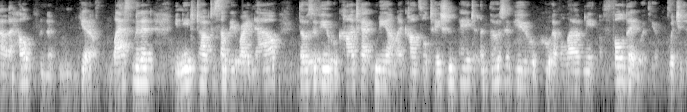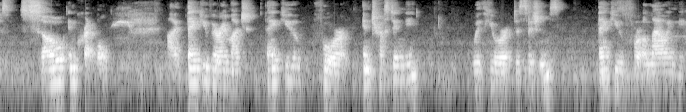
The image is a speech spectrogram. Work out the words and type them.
uh, help, you know, last minute, you need to talk to somebody right now. Those of you who contact me on my consultation page, and those of you who have allowed me a full day with you, which is so incredible. I thank you very much. Thank you for entrusting me with your decisions. Thank you for allowing me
